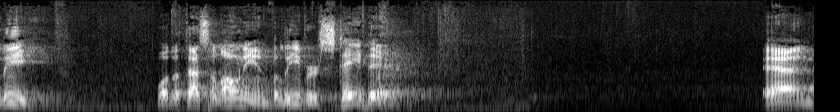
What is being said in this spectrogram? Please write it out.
leave. Well the Thessalonian believers stayed there. And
